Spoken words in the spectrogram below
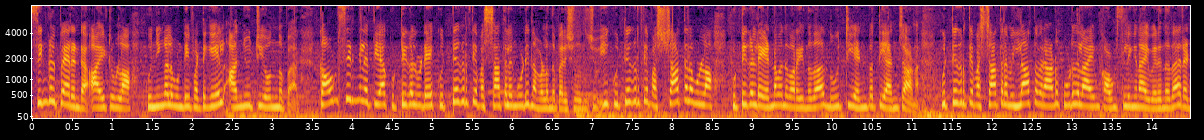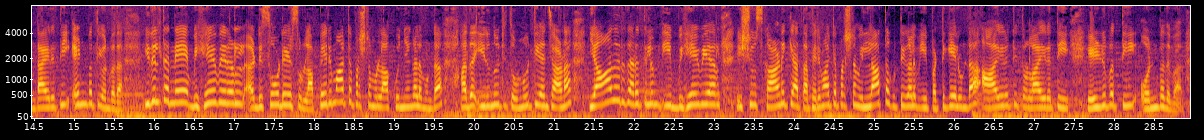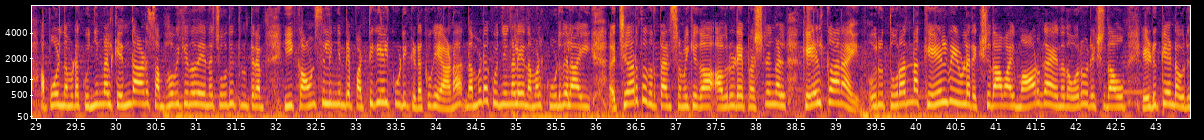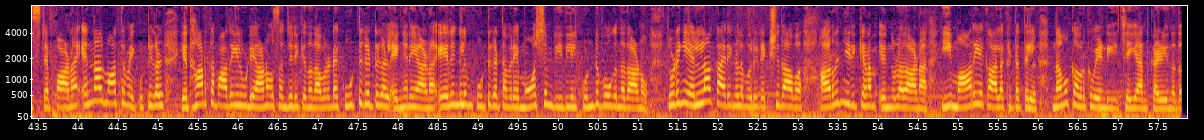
സിംഗിൾ പേരന്റ് ആയിട്ടുള്ള കുഞ്ഞുങ്ങളുമുണ്ട് ഈ പട്ടികയിൽ അഞ്ഞൂറ്റി ഒന്ന് പേർ. കൗൺസിലിംഗിലെത്തിയ കുട്ടികളുടെ കുറ്റകൃത്യ പശ്ചാത്തലം കൂടി നമ്മളൊന്ന് പരിശോധിച്ചു. ഈ കുറ്റകൃത്യ പശ്ചാത്തലമുള്ള കുട്ടികളുടെ എണ്ണം എന്ന് പറയുന്നത് നൂറ്റി എൺപത്തി അഞ്ചാണ് കുറ്റകൃത്യ പശ്ചാത്തലം ഇല്ലാത്തവരാണ് കൂടുതലായും കൗൺസിലിംഗിനായി വരുന്നത് രണ്ടായിരത്തി എൺപത്തി ഒൻപത് ഇതിൽ തന്നെ ബിഹേവിയറൽ ഡിസോർഡേഴ്സ് ഉള്ള പെരുമാറ്റ പ്രശ്നമുള്ള കുഞ്ഞുങ്ങളുമുണ്ട്. അത് ഇരുന്നൂറ്റി തൊണ്ണൂറ്റിയഞ്ചാണ് യാതൊരു തരത്തിലും ഈ ബിഹേവിയർ ഇഷ്യൂസ് കാണിക്കാത്ത പെരുമാറ്റ പ്രശ്നം ഇല്ലാത്ത കുട്ടികളും ഈ പട്ടികയിലുണ്ട് ആയിരത്തി തൊള്ളായിരത്തി എഴുപത്തി ഒൻപത് പേർ. അപ്പോൾ നമ്മുടെ കുഞ്ഞുങ്ങൾക്ക് എന്താണ് സംഭവിക്കുന്നത് എന്ന ചോദ്യത്തിന് ഉത്തരം ഈ കൗൺസിലിംഗിന്റെ പട്ടികയിൽ കൂടി കിടക്കുകയാണ്. നമ്മുടെ കുഞ്ഞുങ്ങളെ നമ്മൾ കൂടുതലായി ചേർത്ത് നിർത്താൻ ശ്രമിക്കുക. അവരുടെ പ്രശ്നങ്ങൾ കേൾക്കാനായി ഒരു തുറന്ന കേൾവിയുള്ള രക്ഷിതാവായി മാറുക എന്നത് ഓരോ രക്ഷിതാവും എടുക്കേണ്ട ഒരു സ്റ്റെപ്പാണ്. എന്നാൽ മാത്രമേ കുട്ടികൾ യഥാർത്ഥ പാതയിലൂടെയാണോ സഞ്ചരിക്കുന്നത്? അവരുടെ കൂട്ടുകെട്ടുകൾ എങ്ങനെയാണ്? ഏതെങ്കിലും കൂട്ടുകെട്ട് അവരെ മോശം രീതിയിൽ കൊണ്ടുപോകുന്നതാണോ? തുടങ്ങിയ എല്ലാ കാര്യങ്ങളും ഒരു രക്ഷിതാവ് അറിഞ്ഞിരിക്കണം എന്നുള്ളതാണ് ഈ മാറിയ കാലഘട്ടത്തിൽ നമുക്ക് അവർക്ക് വേണ്ടി ചെയ്യാൻ കഴിയുന്നത്.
